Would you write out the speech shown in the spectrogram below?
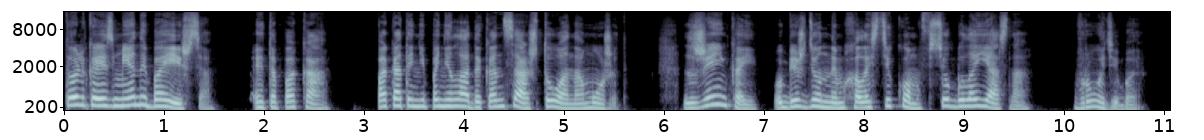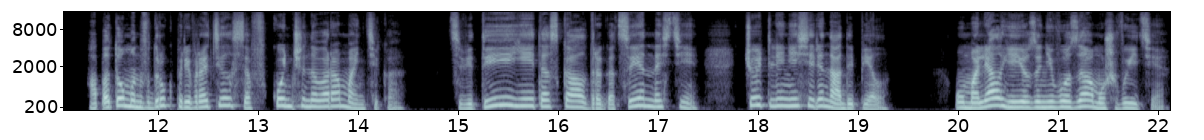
«Только измены боишься. Это пока. Пока ты не поняла до конца, что она может. С Женькой, убежденным холостяком, все было ясно. Вроде бы. А потом он вдруг превратился в конченного романтика. Цветы ей таскал, драгоценности, чуть ли не серенады пел. Умолял ее за него замуж выйти.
